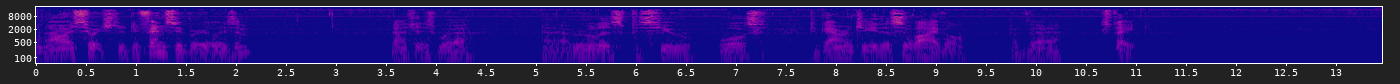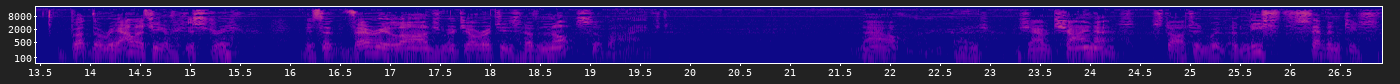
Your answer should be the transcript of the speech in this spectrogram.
And now I switch to defensive realism. That is where uh, rulers pursue wars to guarantee the survival of their state. But the reality of history is that very large majorities have not survived. Now, Zhou China started with at least 70 uh,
